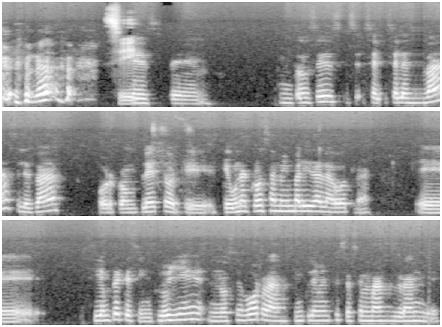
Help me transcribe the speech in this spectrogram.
¿no? Sí. Este, entonces se, se, les va, se les va por completo que, que una cosa no invalida a la otra. Eh, siempre que se incluye, no se borra, simplemente se hace más grande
